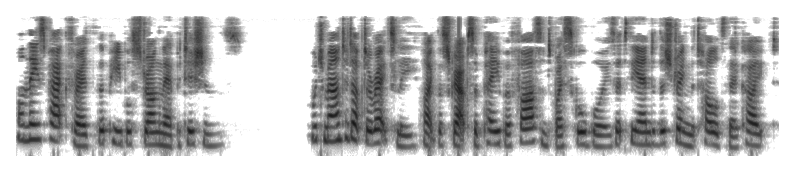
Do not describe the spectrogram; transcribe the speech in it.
On these pack-threads the people strung their petitions, which mounted up directly, like the scraps of paper fastened by schoolboys at the end of the string that holds their kite.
